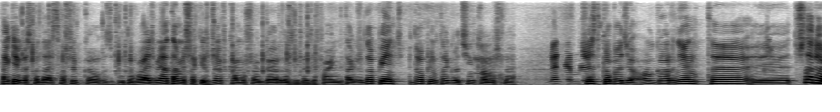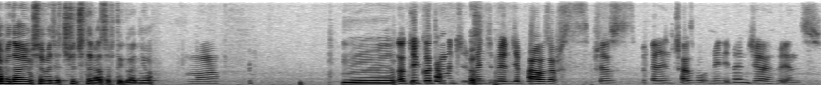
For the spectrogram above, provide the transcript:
Takie gospodarstwo szybko zbudowaliśmy. Ja tam jeszcze jakieś drzewka muszę ogarnąć i będzie fajnie. Także do, pięć, do piątego odcinka No. myślę Będziemy, wszystko będzie ogarnięte. Yy, seria wydaje mi się będzie 3-4 razy w tygodniu. No, Mm, no tylko tam będzie, będzie, będzie pauza przez, przez pewien czas, bo mnie nie będzie, więc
